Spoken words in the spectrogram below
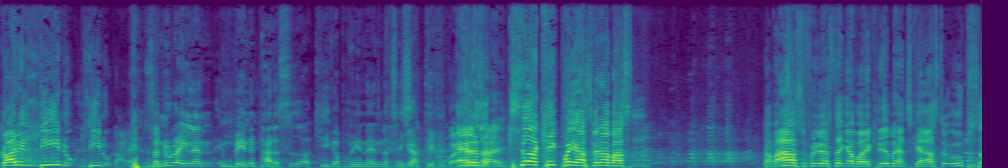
Gør det lige nu! Lige nu, nej. Så nu er der en eller anden en vennepar, der sidder og kigger på hinanden og tænker, det kunne godt Alle være dig. så, sidder og kigger på jeres venner bare sådan, der var jo selvfølgelig også dengang, hvor jeg knippede hans kæreste. Ups, så...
